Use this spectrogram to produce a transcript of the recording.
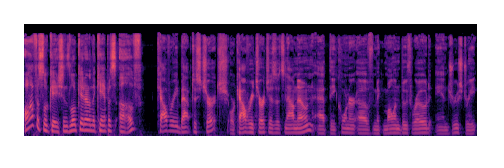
office location's located on the campus of Calvary Baptist Church, or Calvary Church as it's now known, at the corner of McMullen Booth Road and Drew Street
